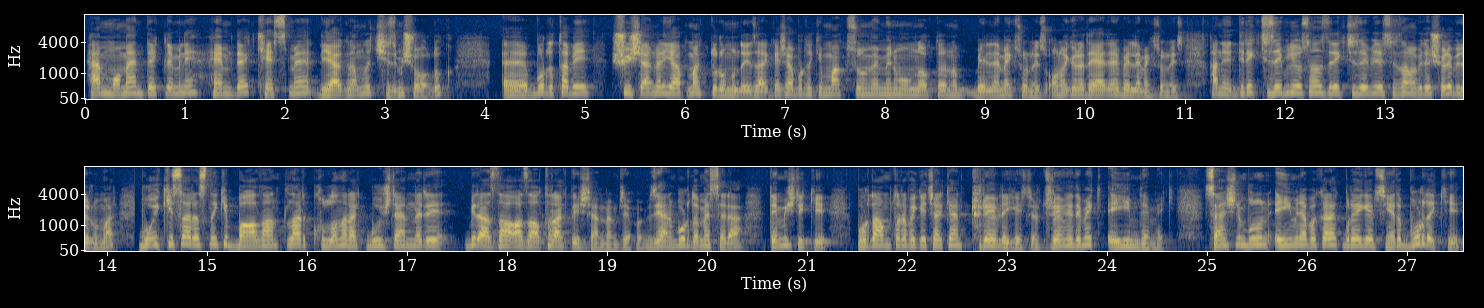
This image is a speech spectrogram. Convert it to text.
hem moment denklemini hem de kesme diyagramını çizmiş olduk. Ee, burada tabii şu işlemleri yapmak durumundayız arkadaşlar. Buradaki maksimum ve minimum noktalarını belirlemek zorundayız. Ona göre değerleri belirlemek zorundayız. Hani direkt çizebiliyorsanız direkt çizebilirsiniz ama bir de şöyle bir durum var. Bu ikisi arasındaki bağlantılar kullanarak bu işlemleri biraz daha azaltarak da işlemlerimizi yapabiliriz. Yani burada mesela demiştik ki buradan bu tarafa geçerken türevle geçilir. Türev ne demek? Eğim demek. Sen şimdi bunun eğimine bakarak buraya gelsin ya da buradaki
